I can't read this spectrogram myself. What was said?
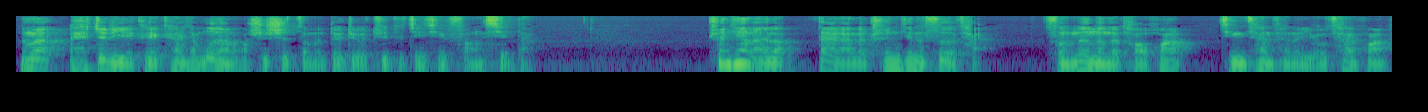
那么，哎，这里也可以看一下木兰老师是怎么对这个句子进行仿写的。春天来了，带来了春天的色彩，粉嫩嫩的桃花。金灿灿的油菜花，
